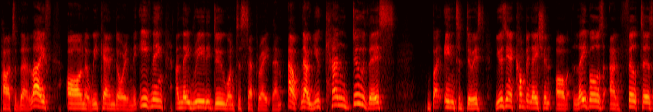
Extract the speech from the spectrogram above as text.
part of their life on a weekend or in the evening, and they really do want to separate them out. Now, you can do this but in Todoist using a combination of labels and filters,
